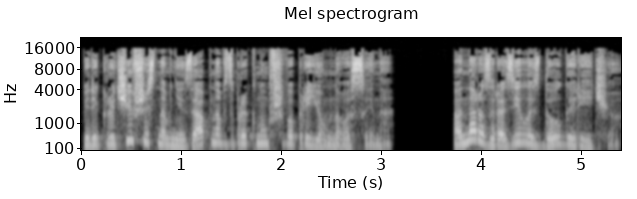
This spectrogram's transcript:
переключившись на внезапно взбрыкнувшего приемного сына. Она разразилась долгой речью,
